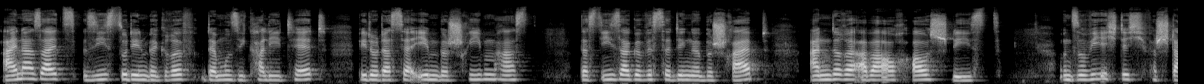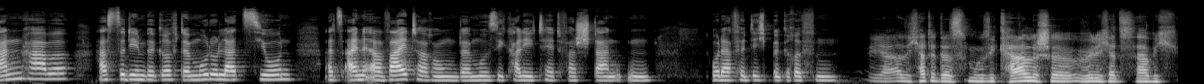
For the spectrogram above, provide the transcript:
Einerseits siehst du den Begriff der Musikalität, wie du das ja eben beschrieben hast, dass dieser gewisse Dinge beschreibt, andere aber auch ausschließt. Und so wie ich dich verstanden habe, hast du den Begriff der Modulation als eine Erweiterung der Musikalität verstanden oder für dich begriffen. Ja, also ich hatte das musikalische, würde ich jetzt, habe ich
